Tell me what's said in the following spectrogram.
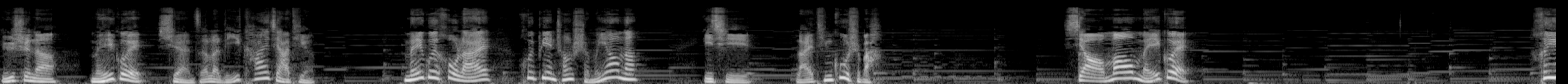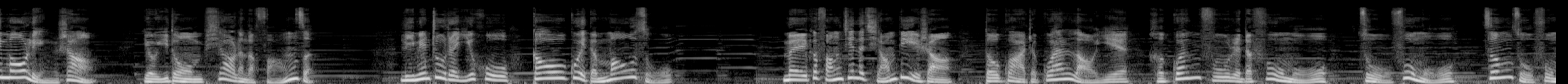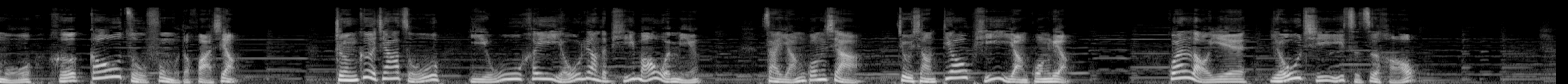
于是呢，玫瑰选择了离开家庭。玫瑰后来会变成什么样呢？一起来听故事吧。小猫玫瑰，黑猫岭上有一栋漂亮的房子。里面住着一户高贵的猫族，每个房间的墙壁上都挂着官老爷和官夫人的父母、祖父母、曾祖父母和高祖父母的画像。整个家族以乌黑油亮的皮毛闻名，在阳光下就像貂皮一样光亮。官老爷尤其以此自豪。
